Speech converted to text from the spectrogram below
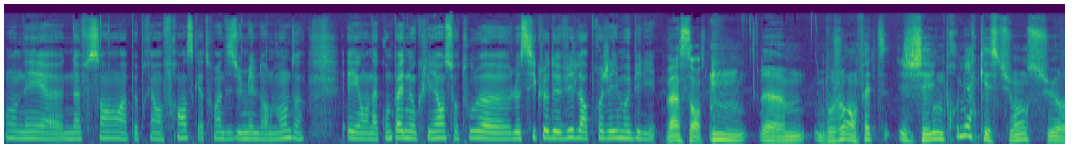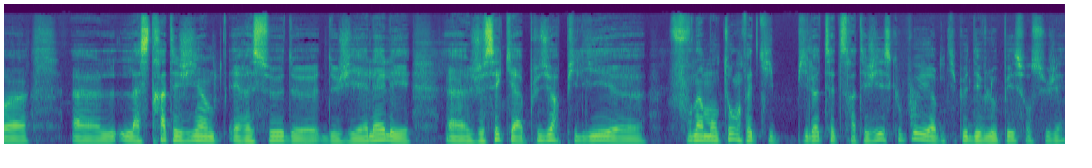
on est euh, 900 à peu près en France, 98 000 dans le monde, et on accompagne nos clients sur tout euh, le cycle de vie de leur projet immobilier. Vincent, Euh, bonjour, en fait, j'ai une première question sur euh, euh, la stratégie hein, RSE de, de JLL et euh, je sais qu'il y a plusieurs piliers euh, fondamentaux en fait qui pilotent cette stratégie. Est-ce que vous pouvez un petit peu développer sur ce sujet?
